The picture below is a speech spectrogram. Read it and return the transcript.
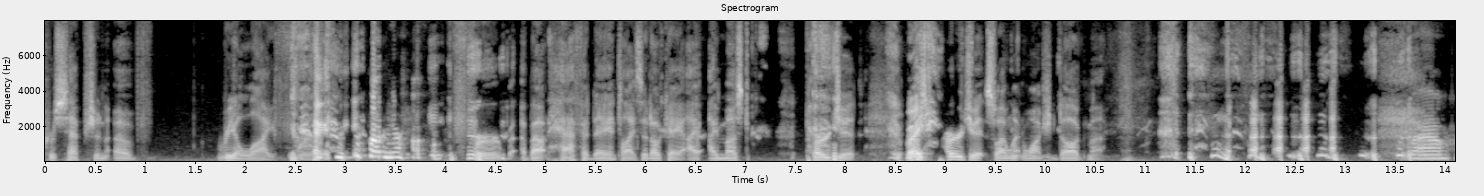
perception of real life for, oh no. for about half a day until I said, okay, I, I must purge it. right. Must purge it. So I went and watched Dogma. Wow.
